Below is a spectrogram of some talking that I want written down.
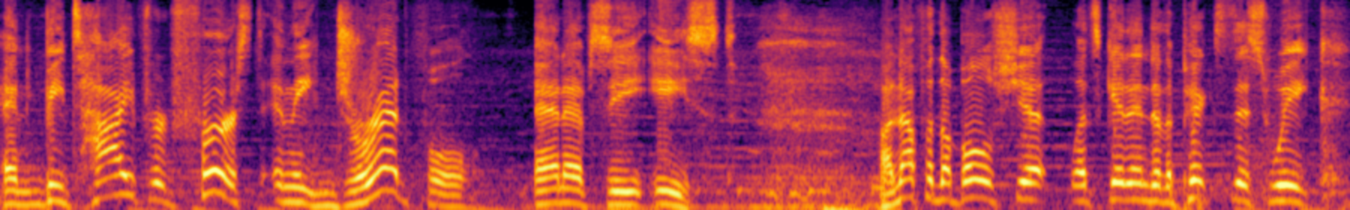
and be tied for first in the dreadful NFC East. Enough of the bullshit. Let's get into the picks this week.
